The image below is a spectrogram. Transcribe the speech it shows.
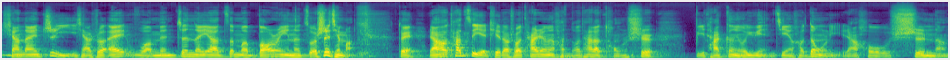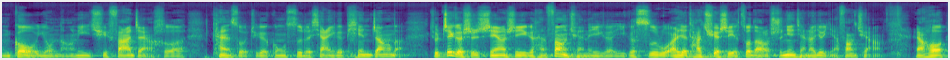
相当于质疑一下，说，哎，我们真的要这么 boring 的做事情吗？对，然后他自己也提到说，他认为很多他的同事比他更有远见和动力，然后是能够有能力去发展和探索这个公司的下一个篇章的。就这个是实际上是一个很放权的一个一个思路，而且他确实也做到了。十年前他就已经放权了。然后，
